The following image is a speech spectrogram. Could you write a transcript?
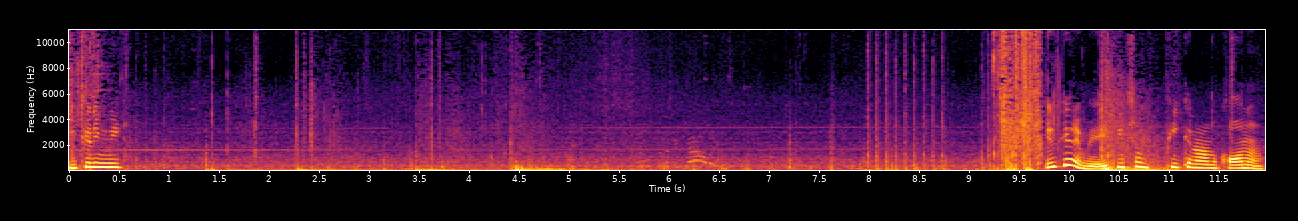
You kidding me? see on peeking around the corner.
